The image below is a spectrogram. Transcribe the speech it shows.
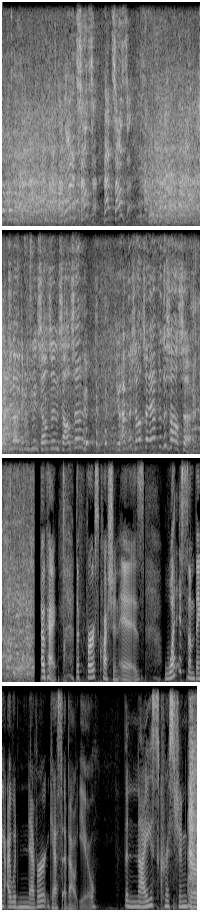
I wanted salsa, not salsa. Don't you know the difference between salsa and salsa? You have the salsa after the salsa. Okay, the first question is What is something I would never guess about you? The nice Christian girl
